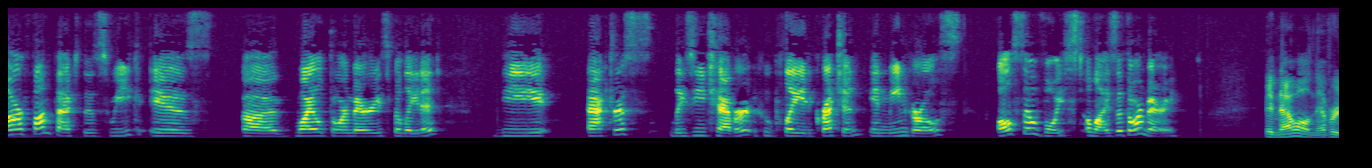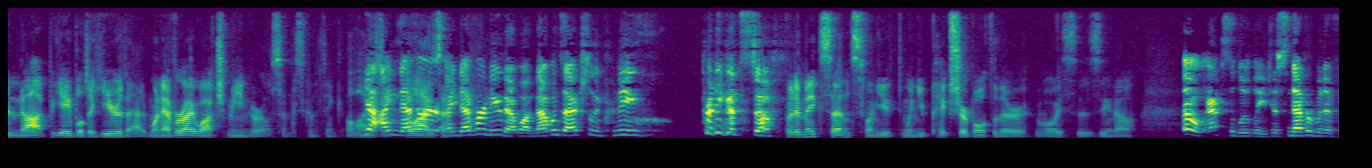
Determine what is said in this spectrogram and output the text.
Our fun fact this week is uh, Wild Thornberrys related. The actress Lacey Chabert, who played Gretchen in Mean Girls, also voiced Eliza Thornberry. And now I'll never not be able to hear that. Whenever I watch Mean Girls, I'm just gonna think Eliza. yeah, I never, Eliza. I never knew that one. That one's actually pretty, pretty good stuff. But it makes sense when you when you picture both of their voices. You know. Oh, absolutely. Just never would have,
